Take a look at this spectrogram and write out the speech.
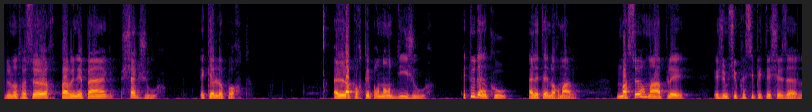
De notre sœur par une épingle chaque jour et qu'elle le porte. Elle l'a porté pendant dix jours. Et tout d'un coup, elle était normale. Ma sœur m'a appelé et je me suis précipité chez elle.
